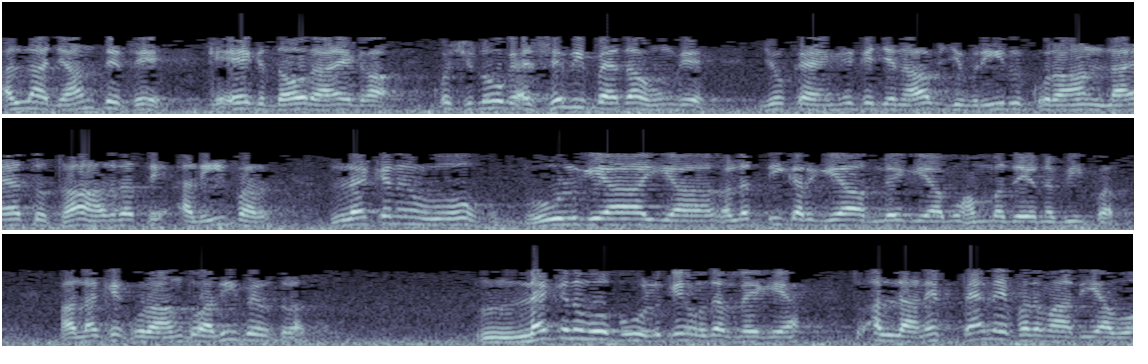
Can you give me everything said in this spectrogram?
اللہ جانتے تھے کہ ایک دور آئے گا، کچھ لوگ ایسے بھی پیدا ہوں گے جو کہیں گے کہ جناب جبریل قرآن لایا تو تھا حضرت علی پر، لیکن وہ بھول گیا یا غلطی کر گیا اور لے گیا محمد نبی پر۔ حالانکہ قرآن تو علی پہ اترا تھا۔ لیکن وہ بھول کے ادھر لے گیا۔ تو اللہ نے پہلے فرما دیا، وہ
